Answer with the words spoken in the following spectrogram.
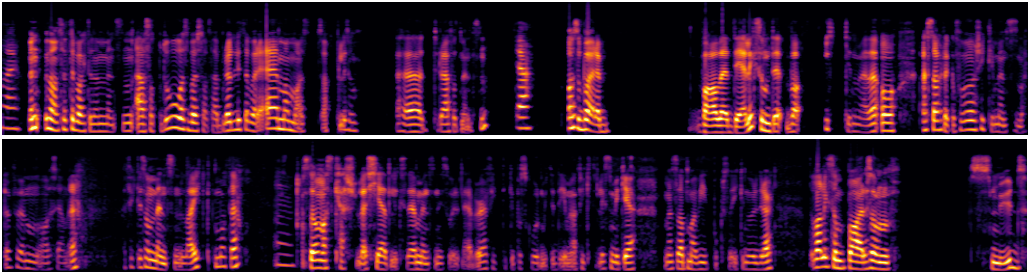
Nei. Men uansett, tilbake til den mensen. Jeg satt på do, og så bare så at jeg blødde litt. Jeg bare eh, 'Mamma har liksom Jeg tror jeg har fått mensen.' Ja. Og så bare var det det, liksom. Det var ikke noe med det. Og jeg starta ikke å få skikkelig mensensmerter før noen år senere. Jeg fikk litt sånn mensen light, på en måte. Mm. Så det var mest casual, og kjedeligste mensenhistorien ever. Jeg fikk det ikke på skolen midt i de, men jeg fikk det liksom ikke mens jeg hadde på meg hvit bukse og ikke nordre. Det var liksom bare sånn smooth.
